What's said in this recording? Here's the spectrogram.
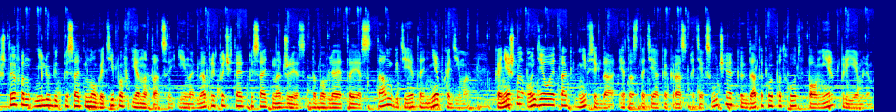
Штефан не любит писать много типов и аннотаций, и иногда предпочитает писать на JS, добавляя TS там, где это необходимо. Конечно, он делает так не всегда. Эта статья как раз о тех случаях, когда такой подход вполне приемлем.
